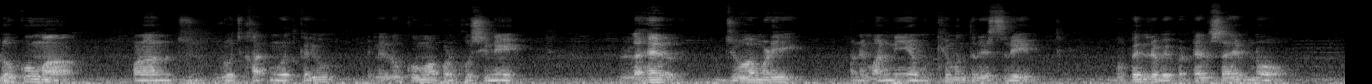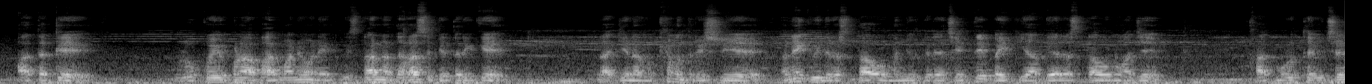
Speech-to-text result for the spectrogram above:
લોકોમાં પણ આનું રોજ ખાતમુહૂર્ત કર્યું, એટલે લોકોમાં પણ ખુશીની લહેર જોવા મળી અને માનનીય મુખ્યમંત્રી શ્રી ભૂપેન્દ્રભાઈ પટેલ સાહેબનો આ તકે લોકોએ પણ આભાર માન્યો અને એક વિસ્તારના ધારાસભ્ય તરીકે રાજ્યના મુખ્યમંત્રીશ્રીએ અનેકવિધ રસ્તાઓ મંજૂર કર્યા છે. તે પૈકી આ બે રસ્તાઓનું આજે ખાતમુહૂર્ત થયું છે.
